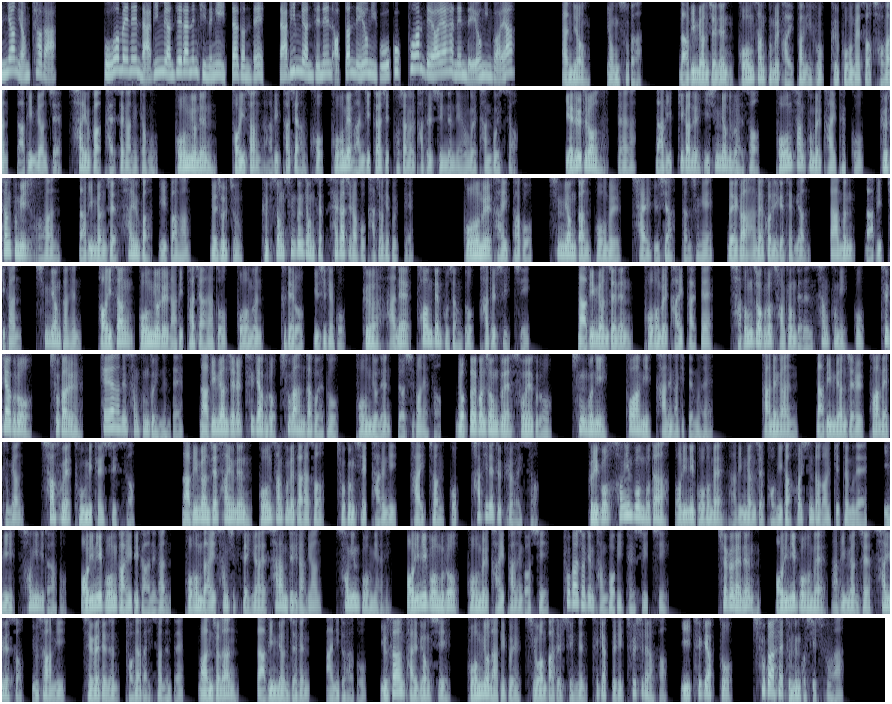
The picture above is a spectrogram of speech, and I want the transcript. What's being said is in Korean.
안녕 영철아. 보험에는 납입 면제라는 기능이 있다던데 납입 면제는 어떤 내용이고 꼭 포함되어야 하는 내용인 거야? 안녕, 영수가. 납입 면제는 보험 상품을 가입한 이후 그 보험에서 정한 납입 면제 사유가 발생하는 경우 보험료는 더 이상 납입하지 않고 보험의 만기까지 보장을 받을 수 있는 내용을 담고 있어. 예를 들어 에, 납입 기간을 20년으로 해서 보험 상품을 가입했고 그 상품이 정한 납입 면제 사유가 일방암, 뇌졸중, 급성 심근경색 세 가지라고 가정해볼게. 보험을 가입하고 10년간 보험을 잘 유지하던 중에 내가 암에 걸리게 되면 남은 납입 기간 10년간은 더 이상 보험료를 납입하지 않아도 보험은 그대로 유지되고 그 안에 포함된 보장도 받을 수 있지. 납입 면제는 보험을 가입할 때 자동적으로 적용되는 상품이 있고 특약으로 추가를 해야 하는 상품도 있는데 납입 면제를 특약으로 추가한다고 해도 보험료는 몇십 원에서 몇백 원 정도의 소액으로 충분히 포함이 가능하기 때문에 가능한 납입 면제를 포함해 두면 차후에 도움이 될 수 있어. 납입 면제 사유는 보험 상품에 따라서 조금씩 다르니 가입 전 꼭 확인해 둘 필요가 있어. 그리고 성인보험보다 어린이 보험의 납입 면제 범위가 훨씬 더 넓기 때문에 이미 성인이더라도 어린이 보험 가입이 가능한 보험 나이 30세 이하의 사람들이라면 성인 보험이 아닌 어린이 보험으로 보험을 가입하는 것이 효과적인 방법이 될 수 있지. 최근에는 어린이 보험의 납입 면제 사유에서 유사암이 제외되는 변화가 있었는데 완전한 납입 면제는 아니더라고. 유사암 발병 시 보험료 납입을 지원받을 수 있는 특약들이 출시되어서 이 특약도 추가해 두는 것이 좋아.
